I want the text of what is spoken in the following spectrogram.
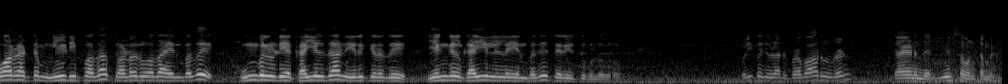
போராட்டம் நீடிப்பதா தொடருவதா என்பது உங்களுடைய கையில்தான் இருக்கிறது. எங்கள் கையில் இல்லை என்பதை தெரிவித்துக் கொள்கிறோம். ஒளிப்பதிவாளர் பிரபாகரனுடன் தயானந்தன் நியூஸ் செவன் தமிழ்.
